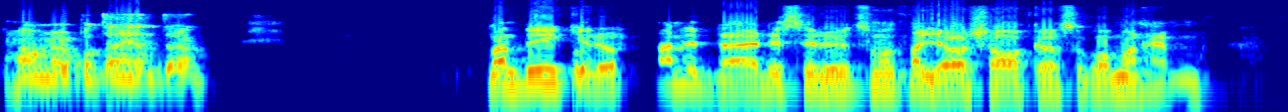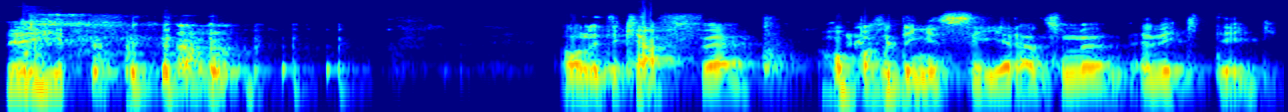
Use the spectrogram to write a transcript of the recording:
hamnar på tangenterna. Man dyker upp, man är där, det ser ut som att man gör saker och så går man hem. Det är Ha lite kaffe. Hoppas att ingen ser den som är, är viktig.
